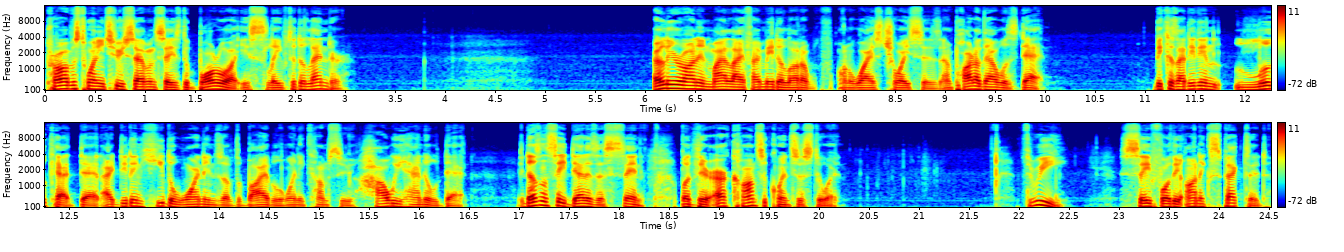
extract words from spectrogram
Proverbs 22 7 says, The borrower is slave to the lender. Earlier on in my life, I made a lot of unwise choices, and part of that was debt. Because I didn't look at debt, I didn't heed the warnings of the Bible when it comes to how we handle debt. It doesn't say debt is a sin, but there are consequences to it. Three, save for the unexpected.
